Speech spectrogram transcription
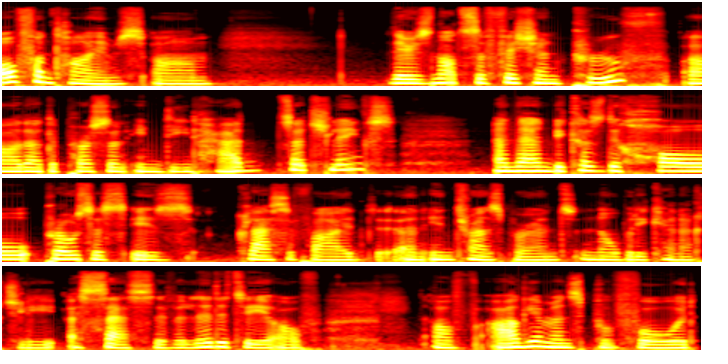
oftentimes um, there's not sufficient proof uh, that the person indeed had such links, and then because the whole process is classified and intransparent, nobody can actually assess the validity of of arguments put forward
